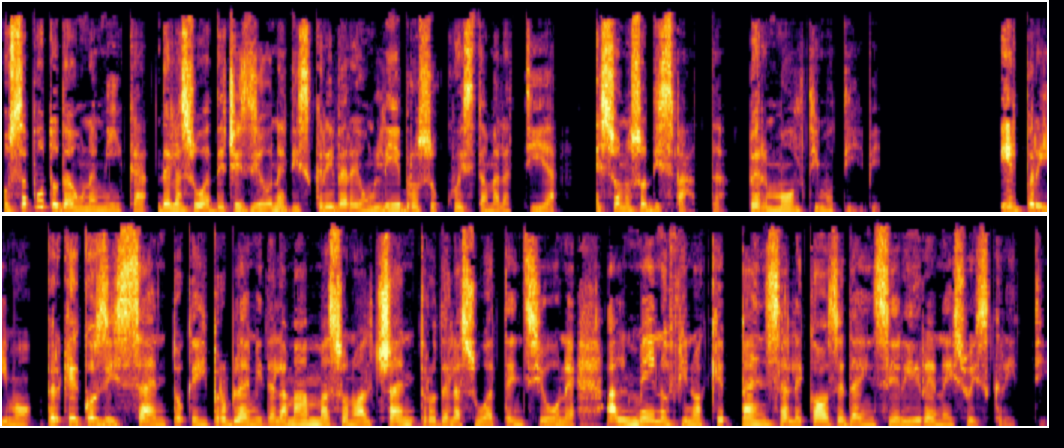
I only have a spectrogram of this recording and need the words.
Ho saputo da un'amica della sua decisione di scrivere un libro su questa malattia e sono soddisfatta per molti motivi. Il primo, perché così sento che i problemi della mamma sono al centro della sua attenzione, almeno fino a che pensa alle cose da inserire nei suoi scritti.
